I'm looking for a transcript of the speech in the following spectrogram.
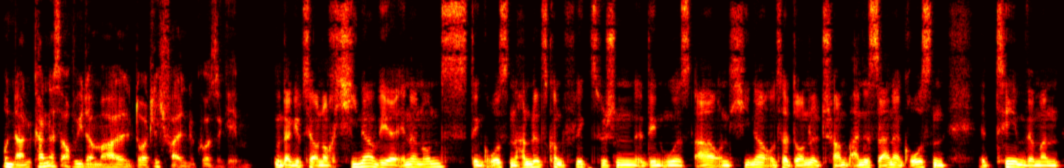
Und dann kann es auch wieder mal deutlich fallende Kurse geben. Und da gibt's ja auch noch China. Wir erinnern uns, den großen Handelskonflikt zwischen den USA und China unter Donald Trump, eines seiner großen äh, Themen, wenn man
